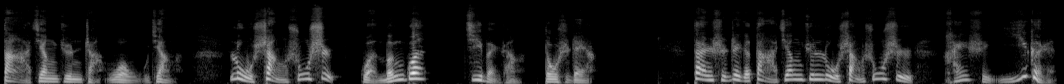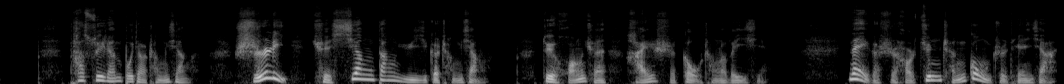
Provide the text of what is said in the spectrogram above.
大将军掌握武将啊，录尚书事管文官，基本上都是这样。但是这个大将军录尚书事还是一个人，他虽然不叫丞相啊，实力却相当于一个丞相了，对皇权还是构成了威胁。那个时候，君臣共治天下呀。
